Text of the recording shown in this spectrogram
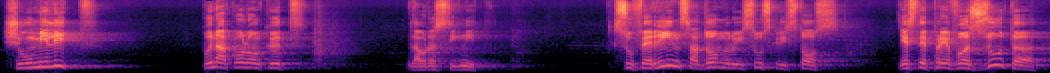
și umilit până acolo încât l-au răstignit. Suferința Domnului Isus Hristos este prevăzută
